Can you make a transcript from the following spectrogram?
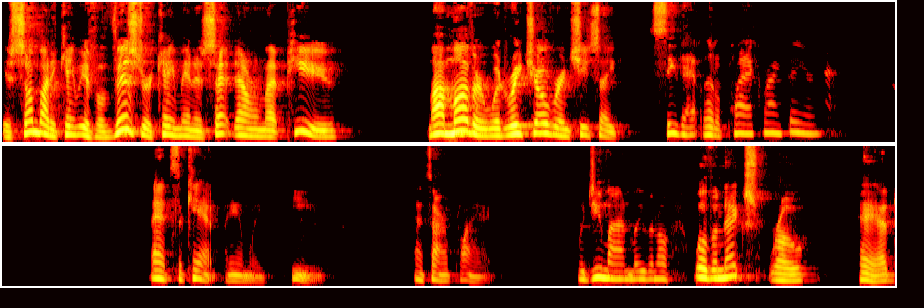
if somebody came, if a visitor came in and sat down on that pew, my mother would reach over and she'd say, See that little plaque right there? That's the Catt family pew. That's our plaque. Would you mind moving on? Well, the next row had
